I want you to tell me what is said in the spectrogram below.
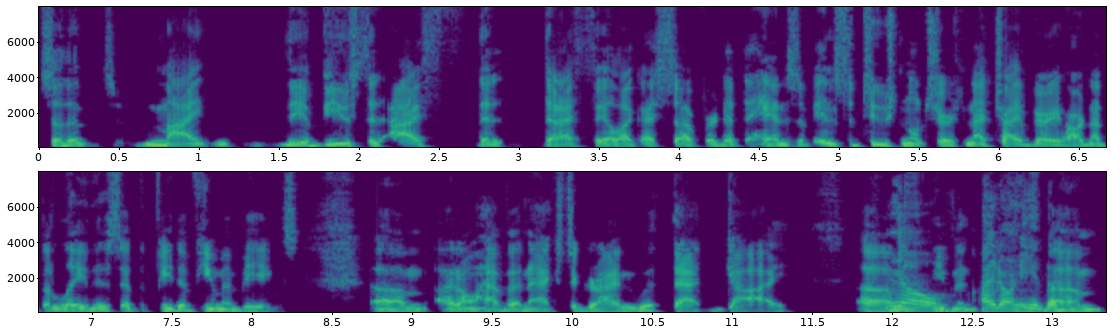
So the my the abuse that I that that I feel like I suffered at the hands of institutional church, and I try very hard not to lay this at the feet of human beings. Um, I don't have an axe to grind with that guy. Um, no, even I don't either. Um,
